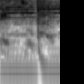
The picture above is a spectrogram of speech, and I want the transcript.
Take two.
